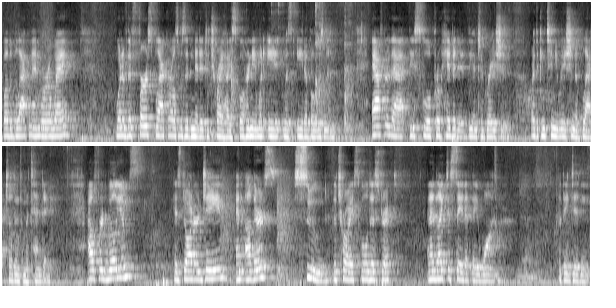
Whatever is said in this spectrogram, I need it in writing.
while the black men were away, one of the first black girls was admitted to Troy High School. Her name was Ada Bozeman. After that, the school prohibited the integration or the continuation of black children from attending. Alfred Williams, his daughter Jane, and others sued the Troy School District, and I'd like to say that they won, but they didn't.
